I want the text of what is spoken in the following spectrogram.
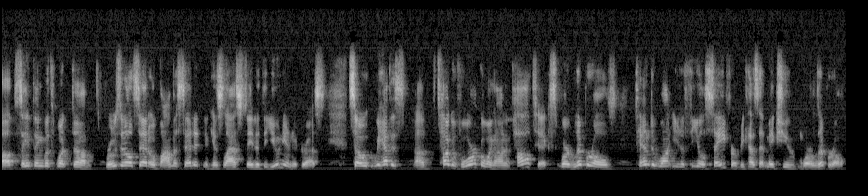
Uh, same thing with what um, Roosevelt said. Obama said it in his last State of the Union address. So we have this uh, tug of war going on in politics where liberals tend to want you to feel safer because that makes you more liberal.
